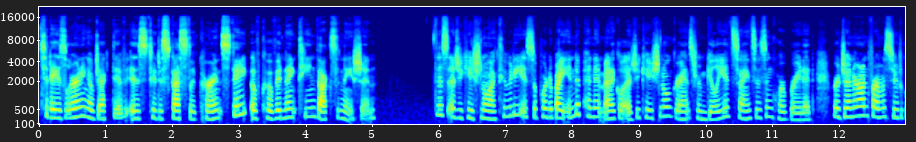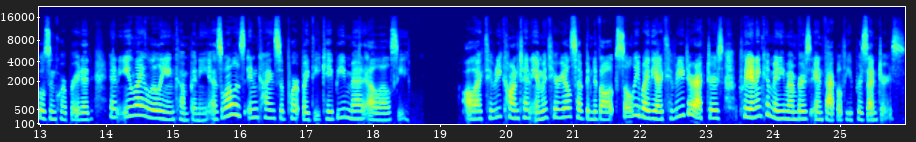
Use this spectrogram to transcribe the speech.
Today's learning objective is to discuss the current state of COVID 19 vaccination. This educational activity is supported by independent medical educational grants from Gilead Sciences Incorporated, Regeneron Pharmaceuticals Incorporated, and Eli Lilly and Company, as well as in-kind support by DKB Med LLC. All activity content and materials have been developed solely by the activity directors, planning committee members, and faculty presenters.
